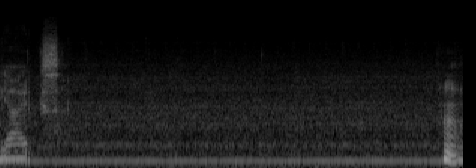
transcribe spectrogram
Yikes. Hmm.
